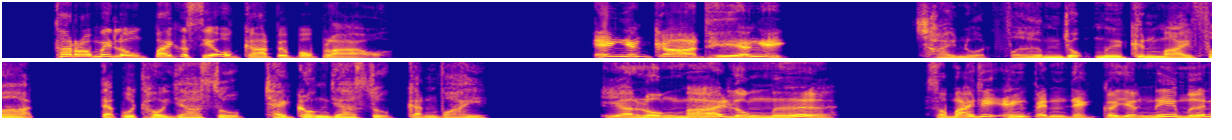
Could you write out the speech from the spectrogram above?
ๆ ถ้าเราไม่ลงไปก็เสียโอกาสไปเปล่าๆ เอ็งยังกล้าเถียงอีก ชายหนวดเฟิร์มยกมือขึ้นหมายฟาด แต่ผู้เท่ายาสูบใช้กล้องยาสูบกันไว้ อย่าลงไม้ลงมือ สมัยที่เอ็งเป็นเด็กก็อย่างนี้เหมือน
